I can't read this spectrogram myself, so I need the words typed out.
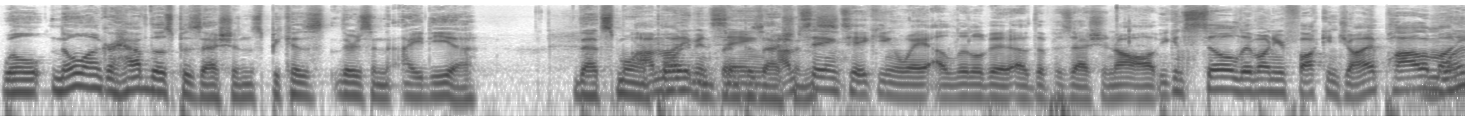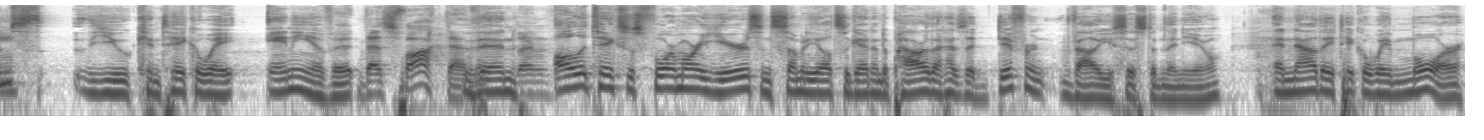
will no longer have those possessions because there's an idea that's more I'm important not even saying. I'm saying taking away a little bit of the possession. All. You can still live on your fucking giant pile of money. once you can take away any of it, that's fucked. Then, then, all it takes is four more years and somebody else will get into power that has a different value system than you. And now they take away more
